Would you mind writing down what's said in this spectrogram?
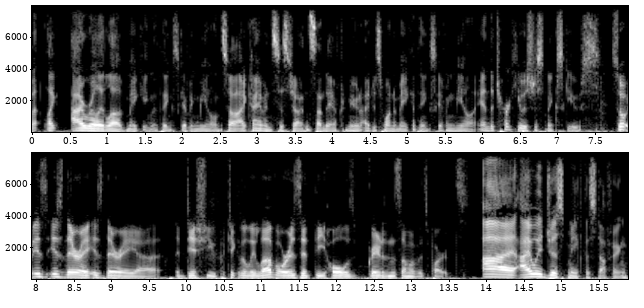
but like I really love making the Thanksgiving meal, and so I kind of insist on Sunday afternoon. I just want to make a Thanksgiving meal, and the turkey was just an excuse. So is is there a is there a uh, a dish you particularly love, or is it the whole is greater than the sum of its parts? Uh, I would just make the stuffing.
